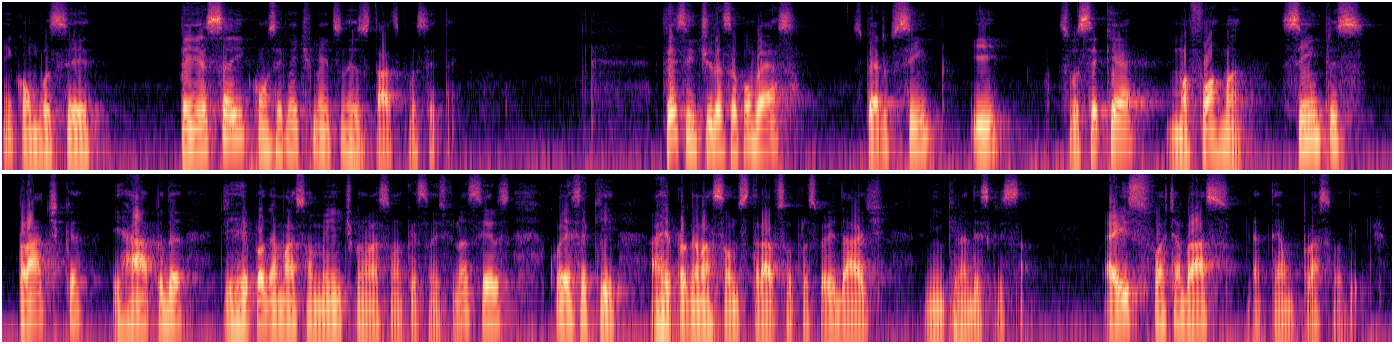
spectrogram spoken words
em como você pensa e, consequentemente, nos resultados que você tem. Fez sentido essa conversa? Espero que sim. E se você quer uma forma simples, prática e rápida de reprogramar sua mente com relação a questões financeiras, conheça aqui a reprogramação Destrave Sua Prosperidade, link na descrição. É isso, forte abraço e até um próximo vídeo.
